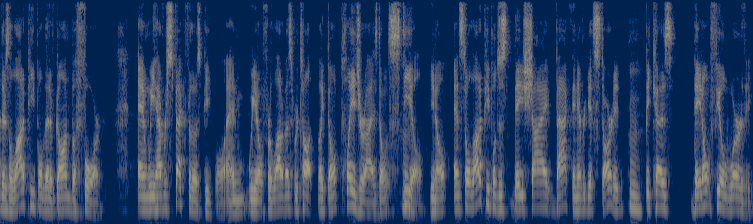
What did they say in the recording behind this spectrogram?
there's a lot of people that have gone before, and we have respect for those people. And you know, for a lot of us, we're taught like don't plagiarize, don't steal, you know. And so a lot of people just they shy back, they never get started Hmm. because they don't feel worthy.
